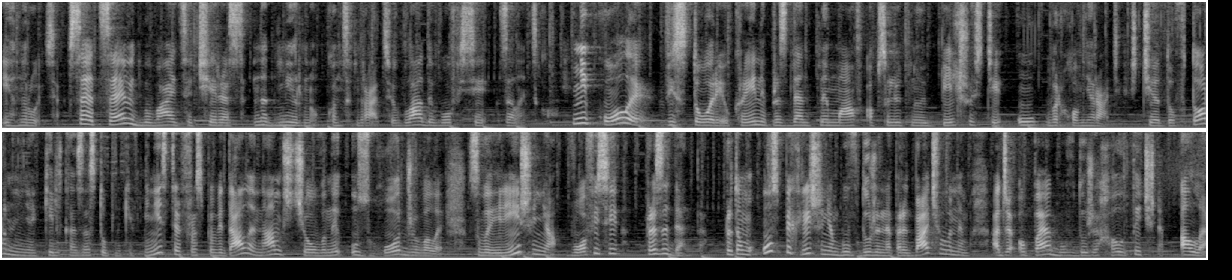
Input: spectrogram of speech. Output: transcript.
ігноруються? Все це відбувається через надмірну концентрацію влади в офісі Зеленського. Ніколи в історії України президент не мав абсолютної більшості у Верховній Раді. Ще до вторгнення кілька заступників міністрів розповідали нам, що вони узгоджували свої рішення в офісі президента. Притому успіх рішення був дуже непередбачуваним, адже ОП був дуже хаотичним. Але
